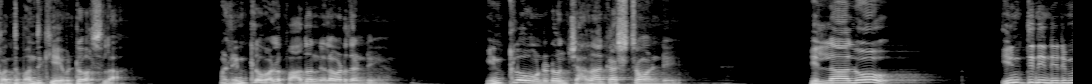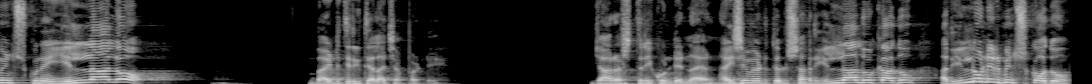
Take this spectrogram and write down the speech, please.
కొంతమందికి ఏమిటో అసలు వాళ్ళ ఇంట్లో వాళ్ళ పాదం నిలబడదండి. ఇంట్లో ఉండడం చాలా కష్టం అండి ఇల్లాలు ఇంటిని నిర్మించుకునే ఇల్లాలో బయట తిరిగితే ఎలా చెప్పండి? జార స్త్రీకి ఉండే నైజం ఏంటో తెలుసా? అది ఇల్లాలు కాదు అది ఇల్లు నిర్మించుకోదు.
